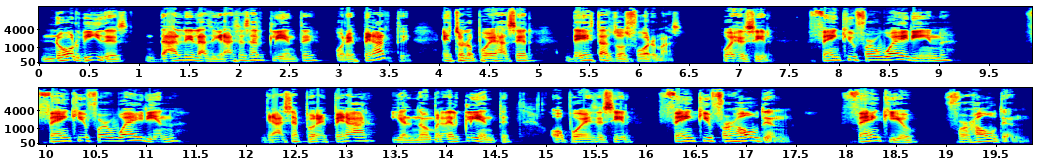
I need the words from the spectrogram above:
no olvides darle las gracias al cliente por esperarte. Esto lo puedes hacer de estas dos formas. Puedes decir, thank you for waiting, thank you for waiting, gracias por esperar y el nombre del cliente. O puedes decir, Thank you for holding. Thank you for holding.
